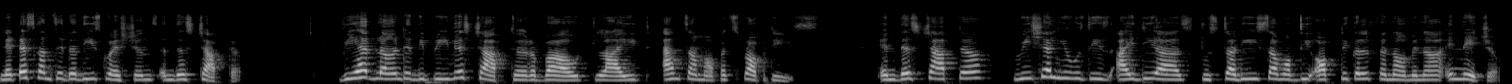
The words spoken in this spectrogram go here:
Let us consider these questions in this chapter. We have learned in the previous chapter about light and some of its properties. In this chapter, we shall use these ideas to study some of the optical phenomena in nature.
